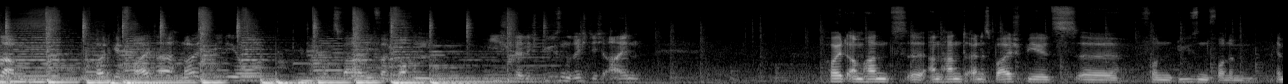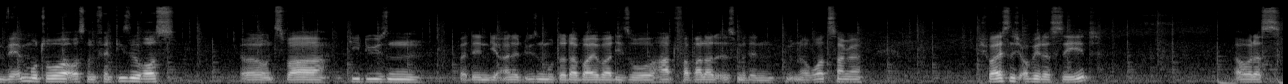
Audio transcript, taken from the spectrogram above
zusammen, heute geht's weiter, neues Video und zwar wie versprochen, wie stelle ich Düsen richtig ein. Heute Hand, äh, anhand eines Beispiels äh, von Düsen von einem MWM-Motor aus einem Fendt Dieselross äh, und zwar die Düsen, bei denen die eine Düsenmutter dabei war, die so hart verballert ist mit, den, mit einer Rohrzange. Ich weiß nicht, ob ihr das seht, aber das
